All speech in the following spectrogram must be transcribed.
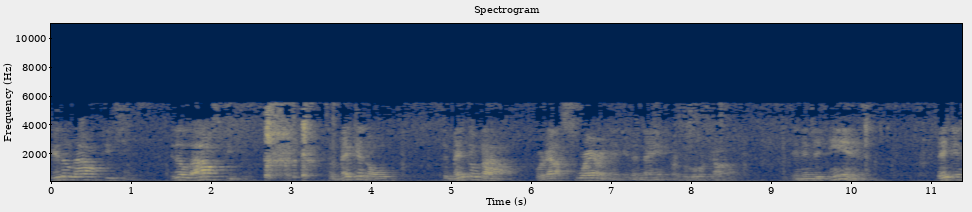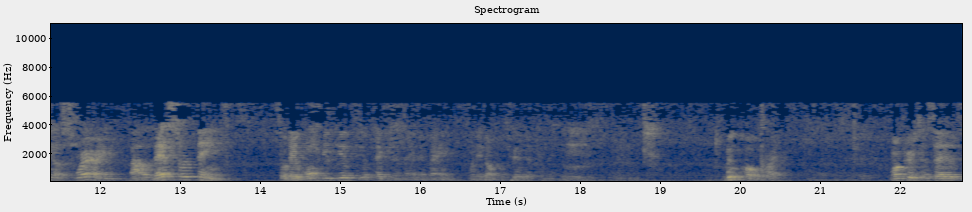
It allows people, it allows people make an oath, to make a vow without swearing it in the name of the Lord God. And in the end, they end up swearing by lesser things so they won't be guilty of taking his name in vain when they don't fulfill their commitment. Mm-hmm. Loophole, right? One Christian says,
